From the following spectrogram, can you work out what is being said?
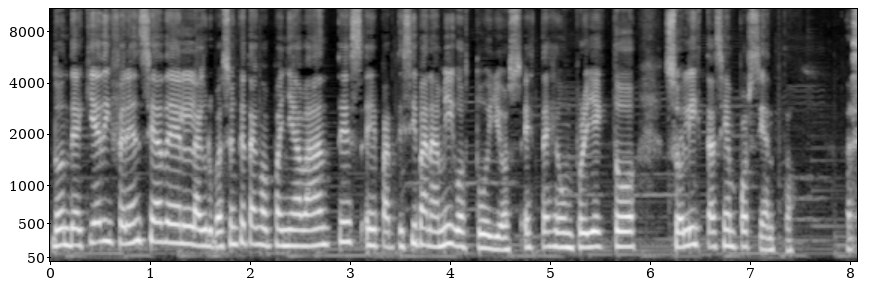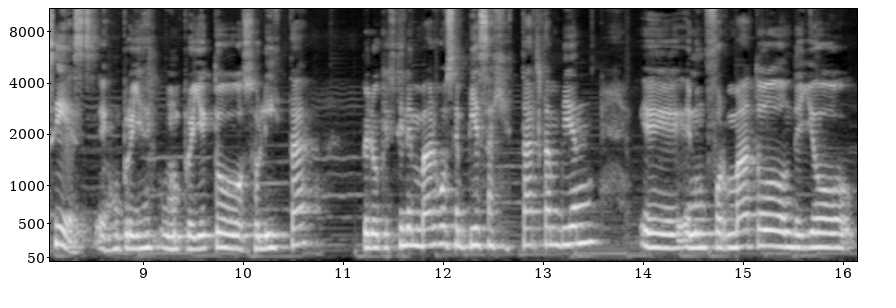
donde aquí a diferencia de la agrupación que te acompañaba antes, eh, participan amigos tuyos. Este es un proyecto solista 100%. Así es, es un, proyecto solista, pero que sin embargo se empieza a gestar también eh, en un formato donde yo,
